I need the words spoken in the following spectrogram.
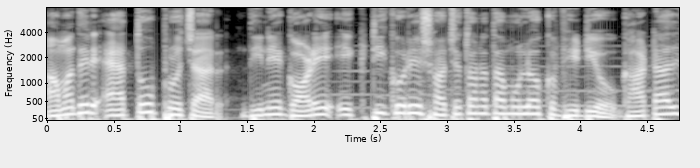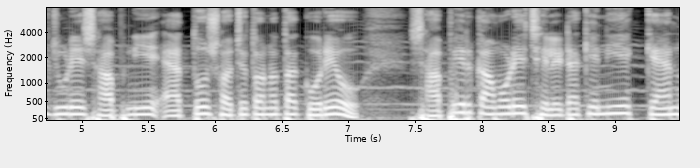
আমাদের এত প্রচার, দিনে গড়ে একটি করে সচেতনতামূলক ভিডিও, ঘাটাল জুড়ে সাপ নিয়ে এত সচেতনতা করেও সাপের কামড়ে ছেলেটাকে নিয়ে কেন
